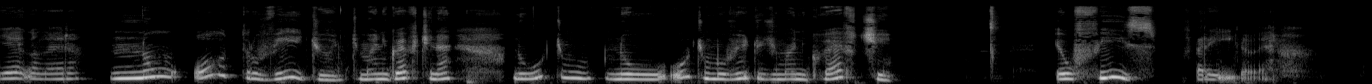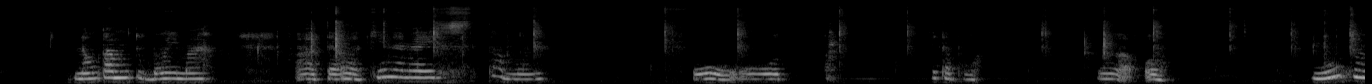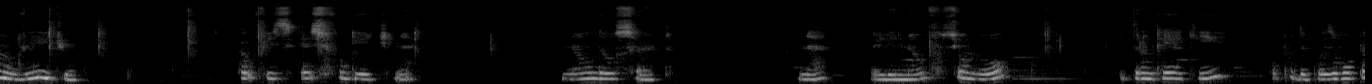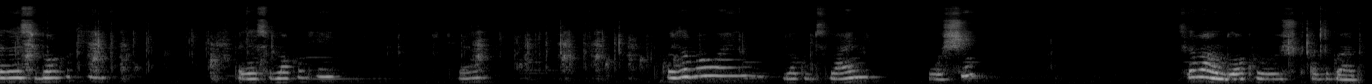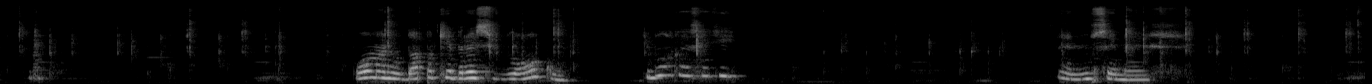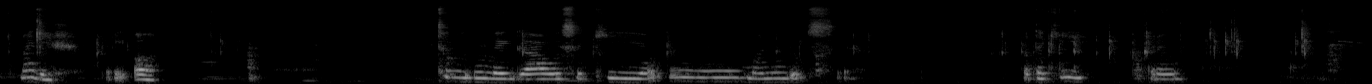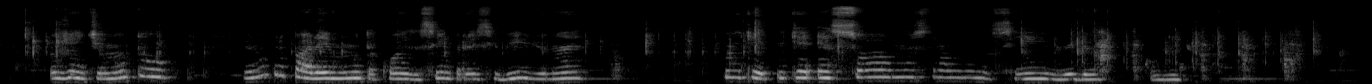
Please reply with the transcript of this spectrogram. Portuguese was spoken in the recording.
E aí, galera, num outro vídeo de Minecraft, né? No último, no último vídeo de Minecraft, eu fiz... Peraí, galera. Não tá muito bom a tela aqui, né? Mas tá bom, né? Oh, oh. Eita porra. Ó. No último vídeo eu fiz esse foguete, né? Não deu certo, né? Ele não funcionou. Eu tranquei aqui. Opa, depois eu vou pegar esse bloco aqui. Pegar esse bloco aqui. É coisa boa, hein? Bloco de slime. Oxi. Sei lá, um bloco acho que tá bugado. Pô, mano, dá pra quebrar esse bloco? Que bloco é esse aqui? É, não sei mais. Mas deixa. Peraí, ó. Tão legal esse aqui, ó. Uh, mas não deu certo. Bota aqui. Peraí. Gente, eu não tô... Eu não preparei muita coisa assim para esse vídeo, né? Por quê? Porque é só mostrar um negocinho, vídeo, o vídeo.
